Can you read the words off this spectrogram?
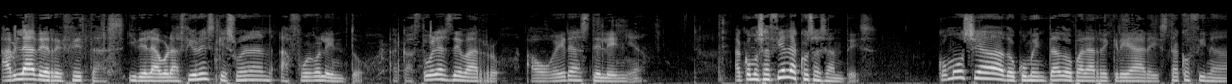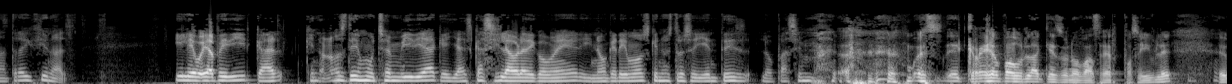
Habla de recetas y de elaboraciones que suenan a fuego lento, a cazuelas de barro, a hogueras de leña. a cómo se hacían las cosas antes. ¿Cómo se ha documentado para recrear esta cocina tradicional? Y le voy a pedir, Carl, que no nos dé mucha envidia, que ya es casi la hora de comer y no queremos que nuestros oyentes lo pasen mal. pues eh, creo, Paula, que eso no va a ser posible, eh,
